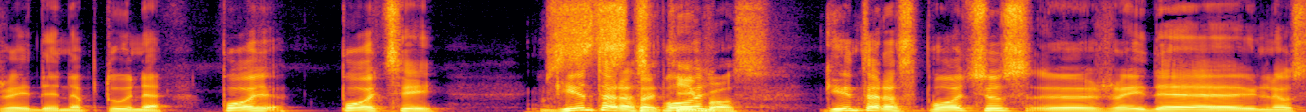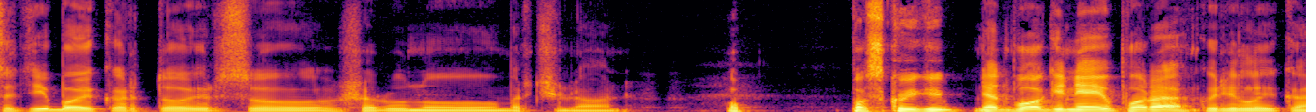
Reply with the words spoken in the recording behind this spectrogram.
žaidė Neptūne. Po, pociai. Gintaras, po, Statybos. Gintaras Pocius e, žaidė Vilniaus statyboje kartu ir su Šarūnu Marčiulioniu. Paskui, Net buvo gynėjų pora kurį laiką,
